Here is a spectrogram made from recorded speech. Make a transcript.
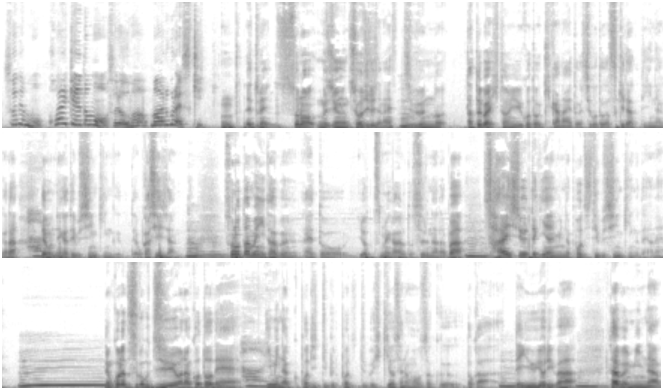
それでも怖いけれどもそれを上回るぐらい好き。うん。えっとね、うんその矛盾生じるじゃない、うん。自分の例えば人の言うことを聞かないとか仕事が好きだって言いながら、はい。でもネガティブシンキングっておかしいじゃんって、うんうん。そのために多分、えっと4つ目があるとするならば、うん。最終的にはみんなポジティブシンキングだよね。うーんでもこれはすごく重要なことで、はい。意味なくポジティブポジティブ引き寄せの法則とかうんっていうよりは、うん。多分みんな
